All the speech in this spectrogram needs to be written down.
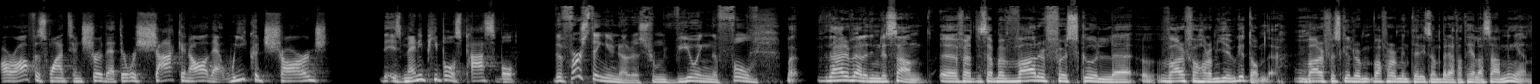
Our office wanted to ensure that there was shock and awe that we could charge as many people as possible The first thing you notice from viewing the full... Det här är väldigt intressant. Eh, för att men varför, skulle, varför har de ljugit om det? Mm. Varför, skulle de, varför har de inte liksom berättat hela sanningen?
